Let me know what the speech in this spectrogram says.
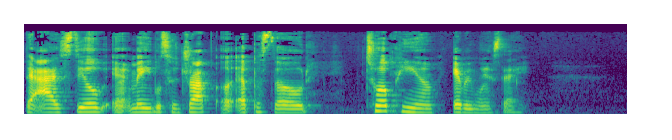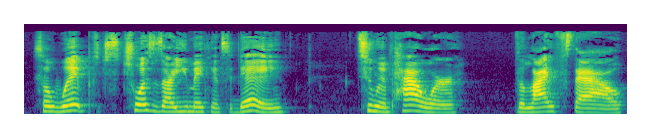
that I still am able to drop an episode 12 p.m. every Wednesday. So, what choices are you making today to empower the lifestyle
